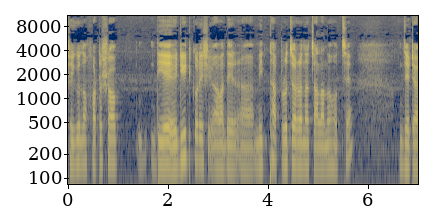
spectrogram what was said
সেগুলো ফটোশপ দিয়ে এডিট করে আমাদের মিথ্যা প্রচারণা চালানো হচ্ছে, যেটা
